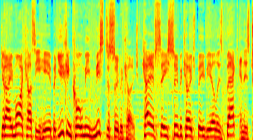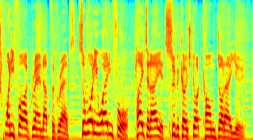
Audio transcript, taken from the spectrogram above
G'day, Mike Hussey here, but you can call me Mr. Supercoach. KFC Supercoach BBL is back and there's 25 grand up for grabs. So what are you waiting for? Play today at supercoach.com.au.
